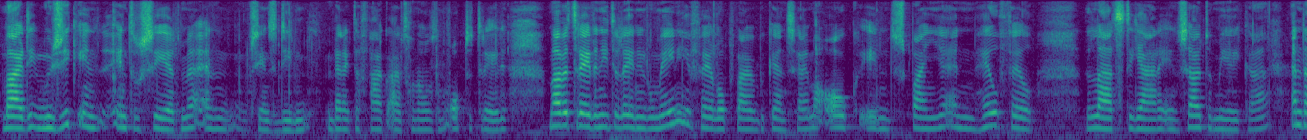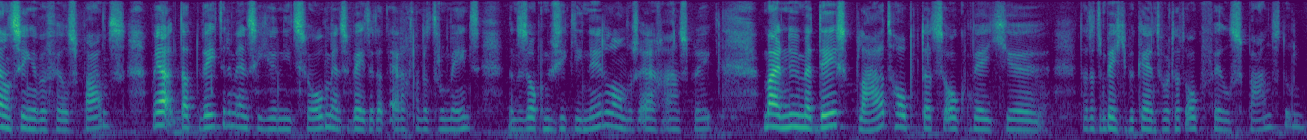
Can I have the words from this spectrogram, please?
Maar die muziek in, interesseert me en sindsdien ben ik daar vaak uitgenodigd om op te treden. Maar we treden niet alleen in Roemenië veel op waar we bekend zijn, maar ook in Spanje en heel veel de laatste jaren in Zuid-Amerika. En dan zingen we veel Spaans. Maar ja, dat weten de mensen hier niet zo. Mensen weten dat erg van het Roemeens. Dat is ook muziek die Nederlanders erg aanspreekt. Maar nu met deze plaat hoop ik dat, ze ook een beetje, dat het een beetje bekend wordt dat ook veel Spaans doen.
